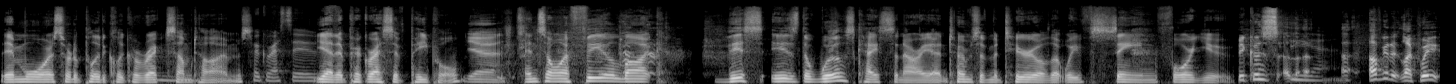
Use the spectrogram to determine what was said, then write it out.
They're more sort of politically correct mm. sometimes. Progressive. Yeah, they're progressive people. Yeah. And so I feel like this is the worst case scenario in terms of material that we've seen for you. Because uh, Yeah. uh, I've got it, like, we,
